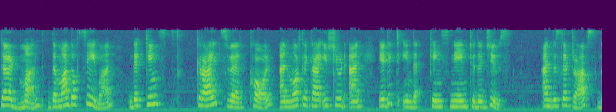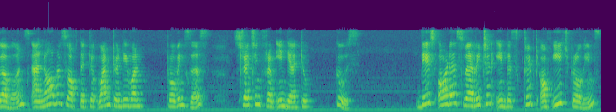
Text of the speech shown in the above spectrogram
third month, the month of Sivan, the king's scribes were called, and Mordecai issued an edict in the king's name to the Jews. And the satraps, governors, and nobles of the 121 provinces stretching from India to Kuz. these orders were written in the script of each province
